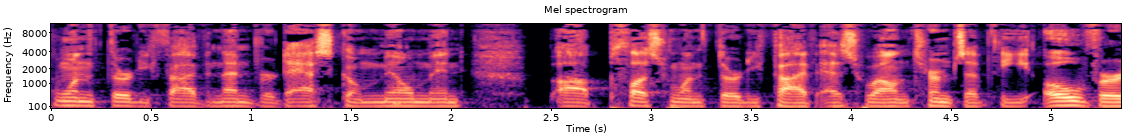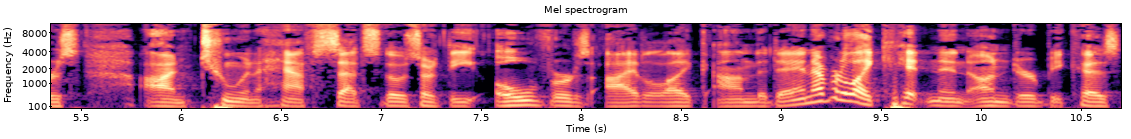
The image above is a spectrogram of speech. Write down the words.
135, and then Verdasco Millman uh, plus 135 as well in terms of the overs on two and a half sets. Those are the overs I like on the day. I never like hitting an under because,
